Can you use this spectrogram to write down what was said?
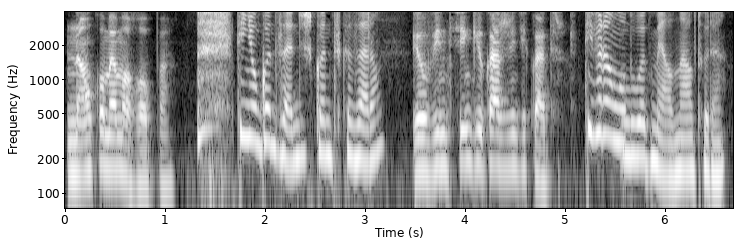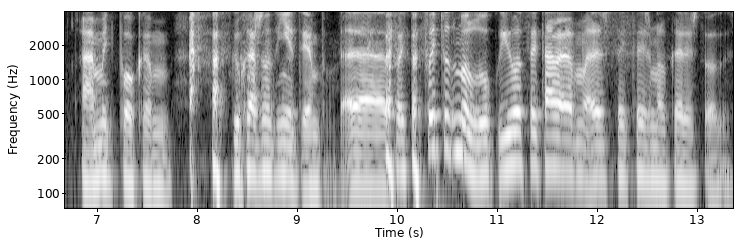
não com a mesma roupa. Tinham quantos anos quando se casaram? Eu 25 e o Carlos 24. Tiveram lua de mel na altura. Há muito pouca, porque o Carlos não tinha tempo. Ah, foi, foi tudo maluco e eu aceitava, aceitei as maluqueiras todas.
